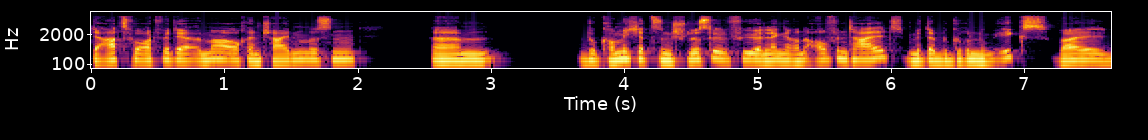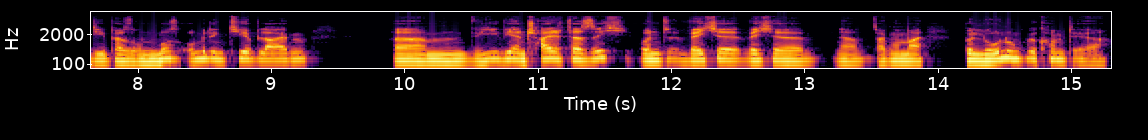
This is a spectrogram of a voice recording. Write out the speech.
der Arzt vor Ort wird ja immer auch entscheiden müssen, ähm, bekomme ich jetzt einen Schlüssel für einen längeren Aufenthalt mit der Begründung X, weil die Person muss unbedingt hier bleiben. Ähm, wie, wie entscheidet er sich und welche, welche, ja, sagen wir mal, Belohnung bekommt er?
